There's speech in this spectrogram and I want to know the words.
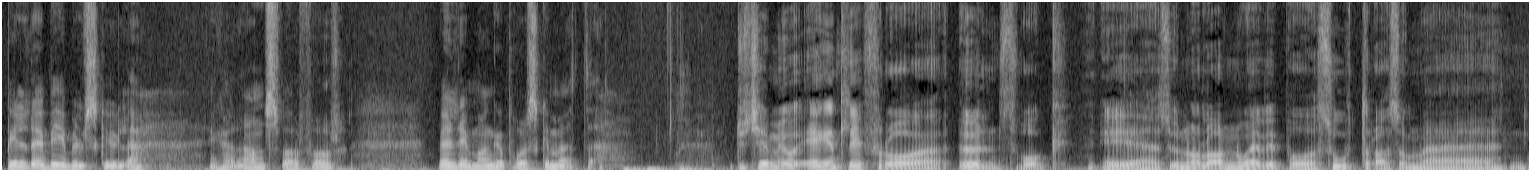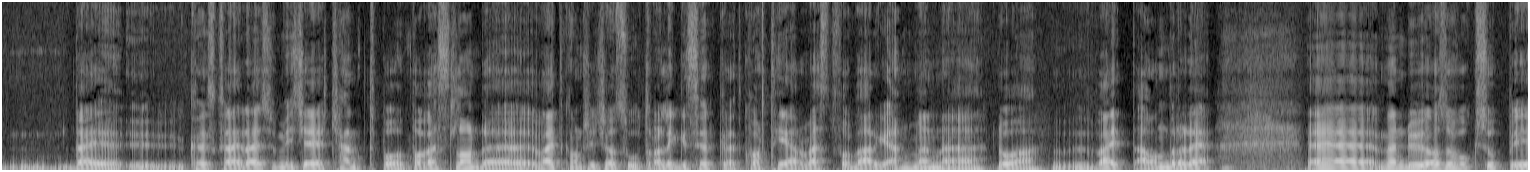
Bildøy bibelskole jeg hadde ansvar for veldig mange påskemøter. Du kommer jo egentlig fra Ølensvåg i Sunnhordland. Nå er vi på Sotra, som eh, de, si, de som ikke er kjent på, på Vestlandet, vet kanskje ikke at Sotra ligger ca. et kvarter vest for Bergen, men eh, da vet andre det. Eh, men du er altså vokst opp i,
